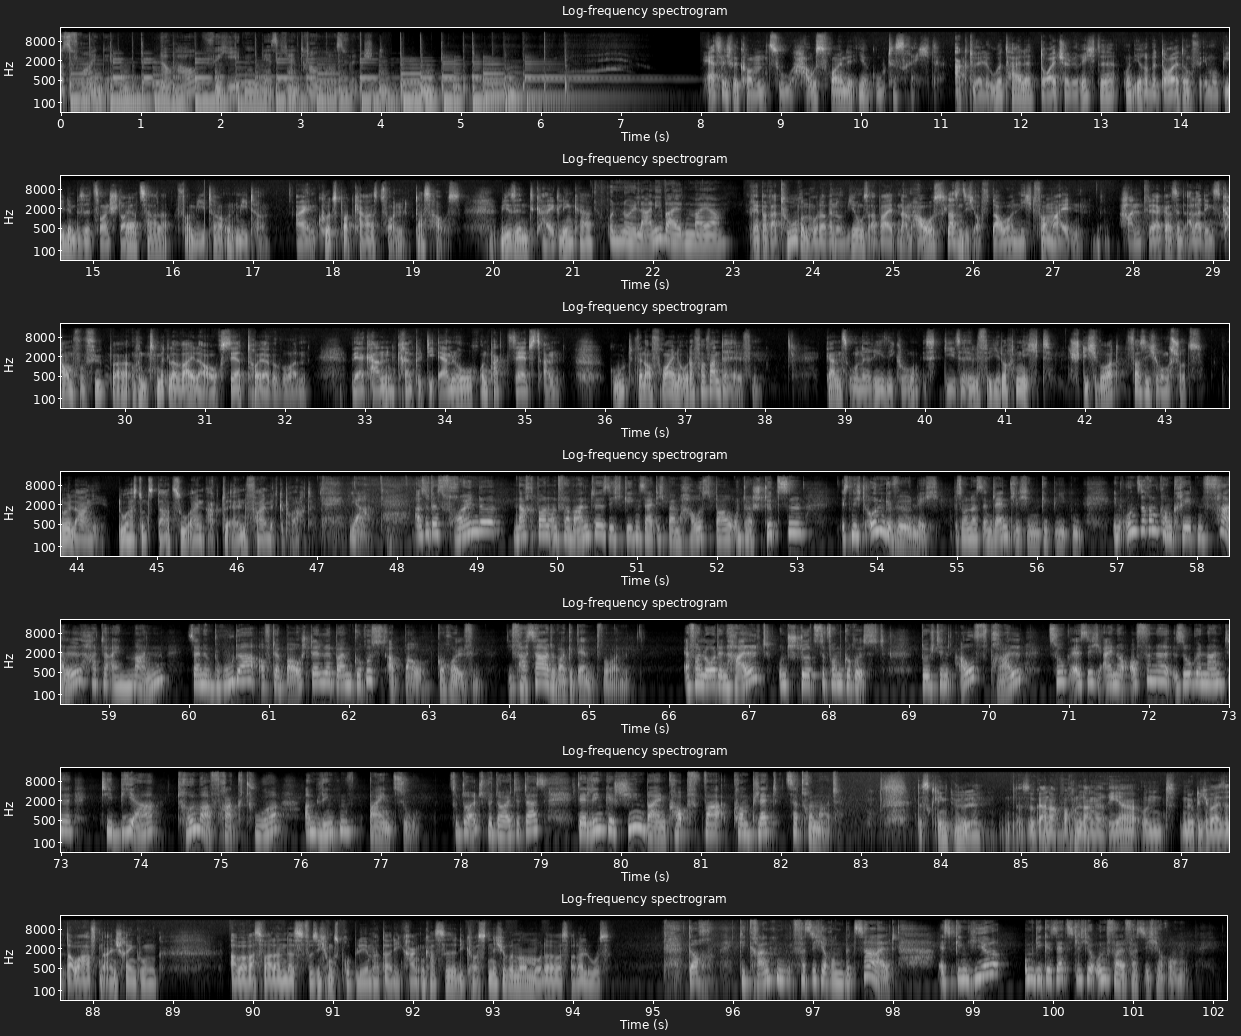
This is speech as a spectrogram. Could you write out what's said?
Hausfreunde. Know-how für jeden, der sich ein Traumhaus wünscht. Herzlich willkommen zu Hausfreunde, Ihr gutes Recht. Aktuelle Urteile deutscher Gerichte und ihre Bedeutung für Immobilienbesitzer und Steuerzahler, Vermieter und Mieter. Ein Kurzpodcast von Das Haus. Wir sind Kai Glinker und Neulani Waldenmeier. Reparaturen oder Renovierungsarbeiten am Haus lassen sich auf Dauer nicht vermeiden. Handwerker sind allerdings kaum verfügbar und mittlerweile auch sehr teuer geworden. Wer kann, krempelt die Ärmel hoch und packt selbst an. Gut, wenn auch Freunde oder Verwandte helfen. Ganz ohne Risiko ist diese Hilfe jedoch nicht. Stichwort Versicherungsschutz. Noelani, du hast uns dazu einen aktuellen Fall mitgebracht. Ja, also, dass Freunde, Nachbarn und Verwandte sich gegenseitig beim Hausbau unterstützen, ist nicht ungewöhnlich, besonders in ländlichen Gebieten. In unserem konkreten Fall hatte ein Mann seinem Bruder auf der Baustelle beim Gerüstabbau geholfen. Die Fassade war gedämmt worden. Er verlor den Halt und stürzte vom Gerüst. Durch den Aufprall zog er sich eine offene sogenannte Tibia Trümmerfraktur am linken Bein zu. Zu Deutsch bedeutet das, der linke Schienbeinkopf war komplett zertrümmert. Das klingt übel, sogar nach wochenlanger Reha und möglicherweise dauerhaften Einschränkungen. Aber was war dann das Versicherungsproblem? Hat da die Krankenkasse die Kosten nicht übernommen oder was war da los? Doch, die Krankenversicherung bezahlt. Es ging hier um die gesetzliche Unfallversicherung.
